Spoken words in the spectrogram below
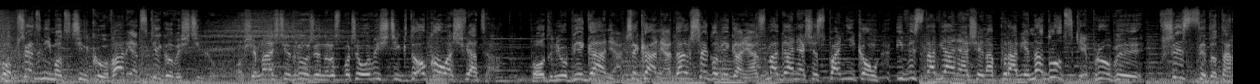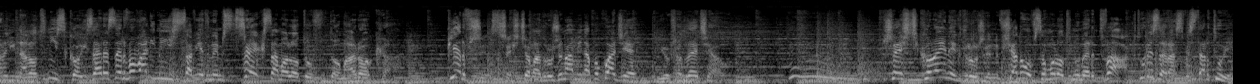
W poprzednim odcinku wariackiego wyścigu 18 drużyn rozpoczęło wyścig dookoła świata. Po dniu biegania, czekania, dalszego biegania, zmagania się z paniką i wystawiania się na prawie nadludzkie próby, wszyscy dotarli na lotnisko i zarezerwowali miejsca w jednym z trzech samolotów do Maroka. Pierwszy z sześcioma drużynami na pokładzie już odleciał. Sześć kolejnych drużyn wsiadło w samolot numer dwa, który zaraz wystartuje.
